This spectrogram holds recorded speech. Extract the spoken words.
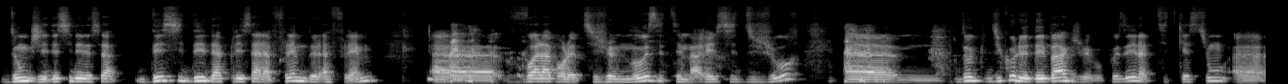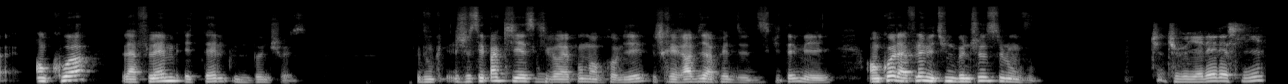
Donc, j'ai décidé de ça, décidé d'appeler ça la flemme de la flemme. Euh, voilà pour le petit jeu de mots, c'était ma réussite du jour. Euh, donc, du coup, le débat que je vais vous poser, la petite question, euh, en quoi la flemme est-elle une bonne chose? Donc, je ne sais pas qui est-ce qui veut répondre en premier. Je serais ravi après de discuter, mais en quoi la flemme est une bonne chose selon vous? Tu, veux y aller, Leslie?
